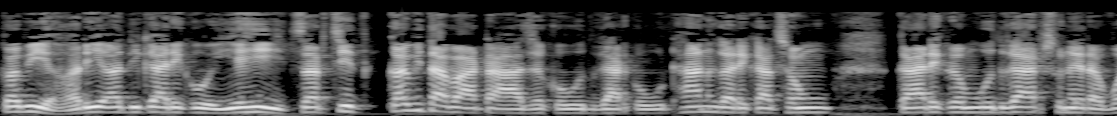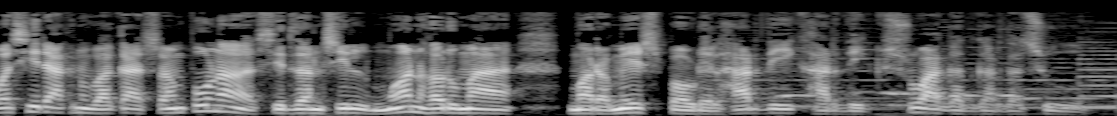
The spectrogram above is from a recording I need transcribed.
कवि हरि अधिकारीको यही चर्चित कविताबाट आजको उद्गारको उठान गरेका छौं। कार्यक्रम उद्गार सुनेर बसिराख्नुभएका सम्पूर्ण सृजनशील मनहरूमा म रमेश पौडेल हार्दिक हार्दिक स्वागत गर्दछु।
